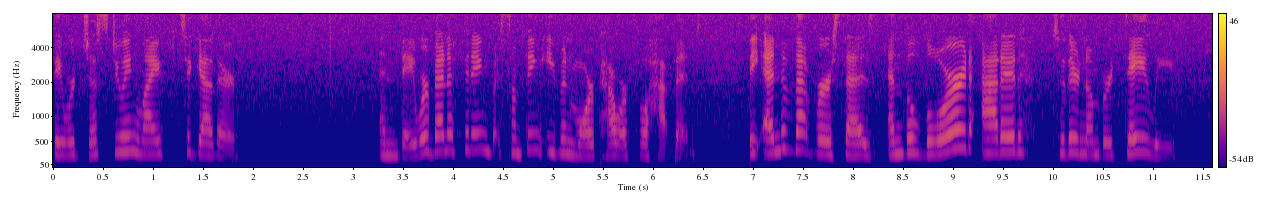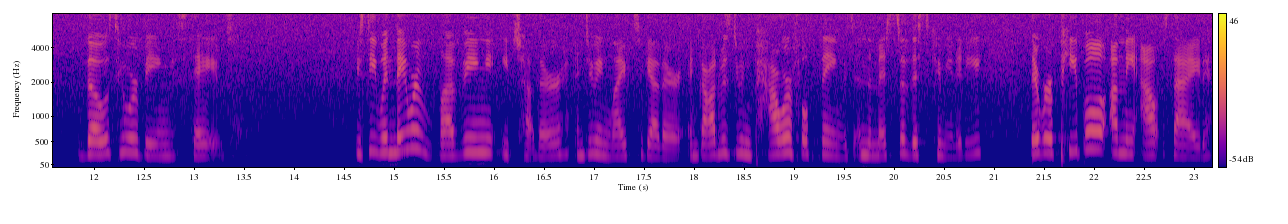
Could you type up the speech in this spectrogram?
They were just doing life together. And they were benefiting, but something even more powerful happened. the end of that verse says, And the Lord added to their number daily those who were being saved. You see, when they were loving each other and doing life together, and God was doing powerful things in the midst of this community, there were people on the outside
